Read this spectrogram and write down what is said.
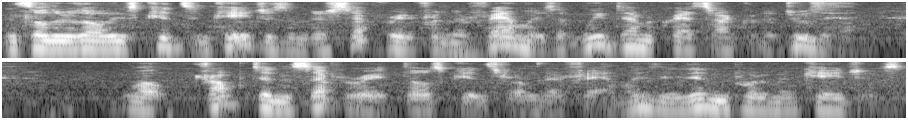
And so there's all these kids in cages and they're separated from their families. And we Democrats aren't going to do that. Well, Trump didn't separate those kids from their families. He didn't put them in cages.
